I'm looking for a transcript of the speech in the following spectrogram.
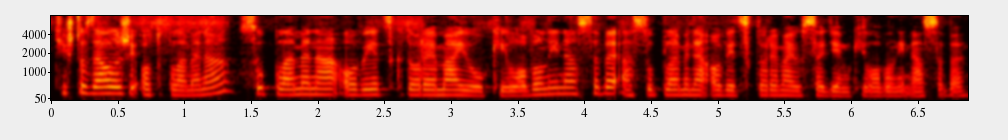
Tiež to záleží od plemena. Sú plemena oviec, ktoré majú kilovlny na sebe a sú plemena oviec, ktoré majú 7 kilovlny na sebe.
